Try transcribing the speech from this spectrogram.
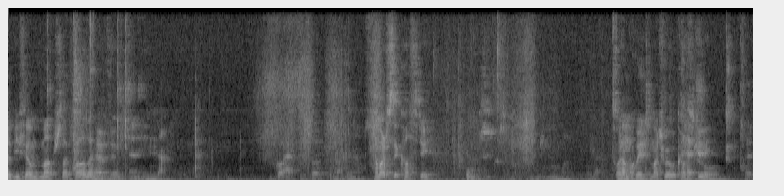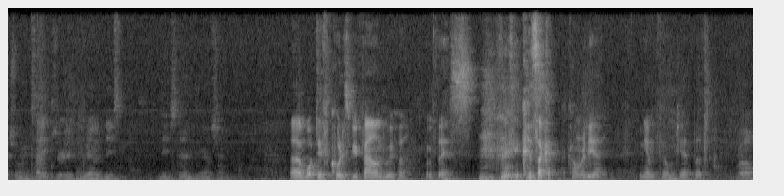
So have you filmed much so far We then? haven't filmed any. No. We've got actors, but nothing else. How much does it cost you? Twenty mu- quid. How much will it cost you? Petrol. Petrol and tapes, really. We haven't need, need to do anything else yet. Uh, what difficulties have you found with uh, with this? Because I, ca- I can't really. Uh, when you haven't filmed yet, but Well,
